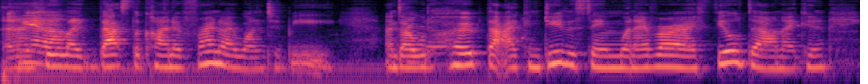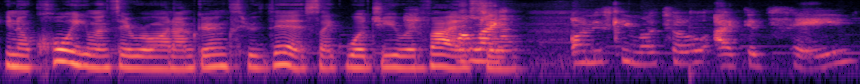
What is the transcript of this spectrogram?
And I feel like that's the kind of friend I want to be. And I would hope that I can do the same whenever I feel down. I can, you know, call you and say, Rowan, I'm going through this. Like, what do you advise? But like Or- honestly Moto I could say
